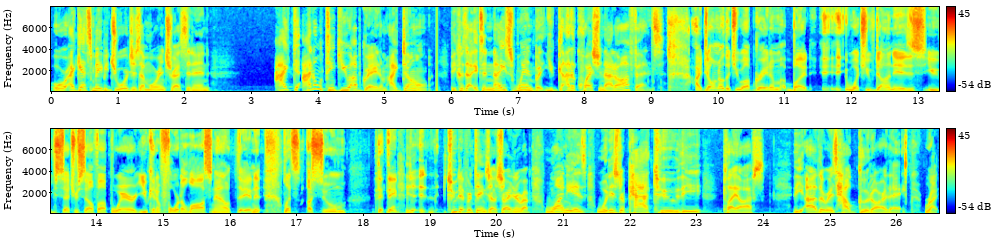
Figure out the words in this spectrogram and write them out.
or I guess maybe Georgia's I'm more interested in. I, th- I don't think you upgrade them. I don't. because it's a nice win, but you got to question that offense. I don't know that you upgrade them, but uh, what you've done is you've set yourself up where you can afford a loss now. And it, let's assume that they. Two different things, though. Sorry to interrupt. One is what is their path to the playoffs? The other is how good are they? Right.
